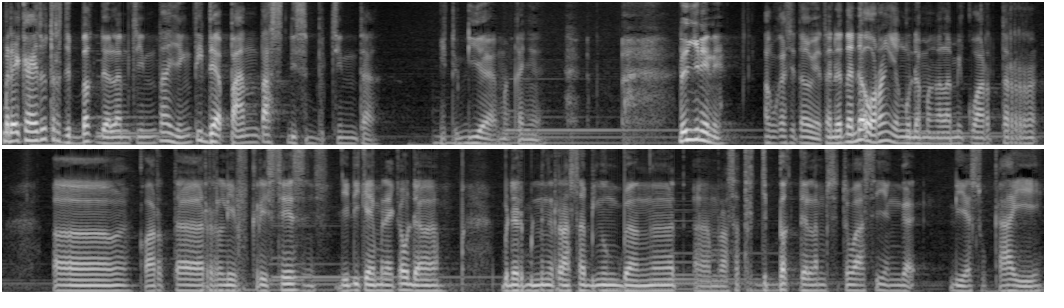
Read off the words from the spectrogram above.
Mereka itu terjebak dalam cinta yang tidak pantas disebut cinta. Itu dia makanya. Dan gini nih aku kasih tahu ya tanda-tanda orang yang udah mengalami quarter uh, quarter life crisis jadi kayak mereka udah benar-benar rasa bingung banget, uh, merasa terjebak dalam situasi yang nggak dia sukai.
